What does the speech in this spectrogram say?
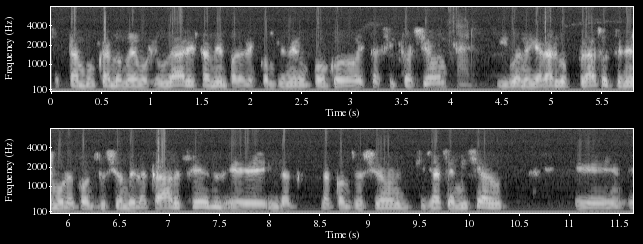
se están buscando nuevos lugares también para descomprimir un poco esta situación. Y bueno, y a largo plazo tenemos la construcción de la cárcel eh, y la, construcción que ya se ha iniciado eh, eh,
